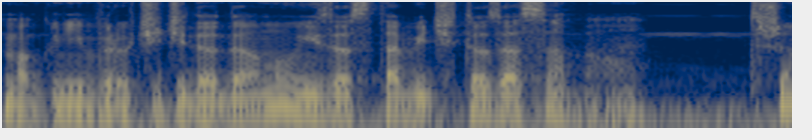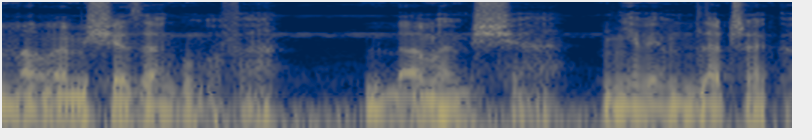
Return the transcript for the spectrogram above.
Mogli wrócić do domu i zostawić to za sobą. Trzymałem się za głowę. Bałem się, nie wiem dlaczego.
